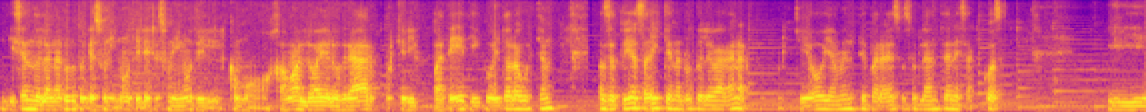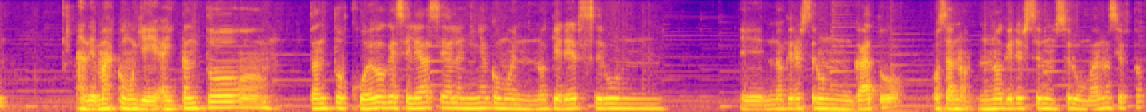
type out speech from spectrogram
diciéndole a Naruto que es un inútil, eres un inútil, como jamás lo vaya a lograr porque eres patético y toda la cuestión. Entonces tú ya sabéis que Naruto le va a ganar, porque obviamente para eso se plantean esas cosas. Y además como que hay tanto, tanto juego que se le hace a la niña como en no querer ser un, eh, no querer ser un gato o sea, no, no querer ser un ser humano, ¿cierto?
